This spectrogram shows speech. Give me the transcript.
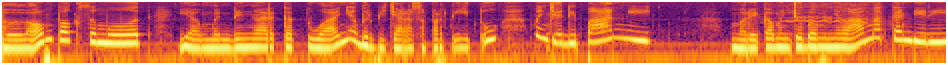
Kelompok semut yang mendengar ketuanya berbicara seperti itu menjadi panik. Mereka mencoba menyelamatkan diri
